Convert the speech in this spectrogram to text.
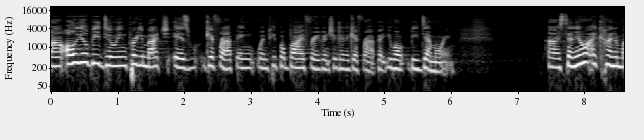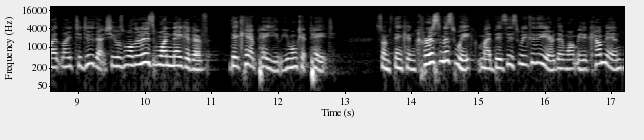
Uh, all you'll be doing pretty much is gift wrapping. When people buy fragrance, you're going to gift wrap it. You won't be demoing. I said, You know, I kind of might like to do that. She goes, Well, there is one negative. They can't pay you. You won't get paid. So I'm thinking, Christmas week, my busiest week of the year, they want me to come in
